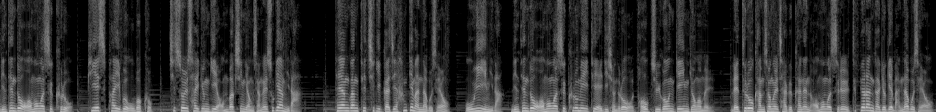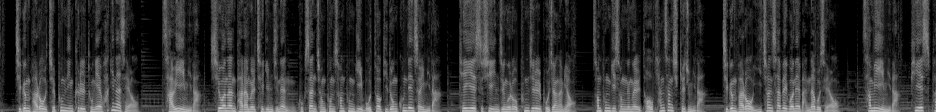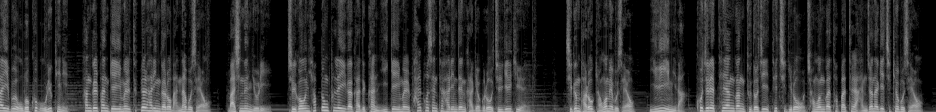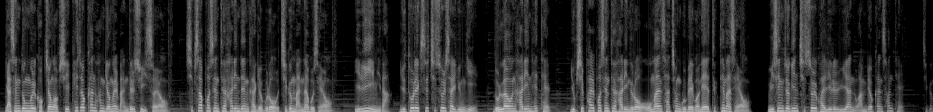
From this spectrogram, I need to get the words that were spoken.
닌텐도 어몽어스 크루, PS5 오버쿡, 칫솔 살균기 언박싱 영상을 소개합니다. 태양광 퇴치기까지 함께 만나보세요. 5위입니다. 닌텐도 어몽어스 크루메이트 에디션으로 더욱 즐거운 게임 경험을 레트로 감성을 자극하는 어몽어스를 특별한 가격에 만나보세요. 지금 바로 제품 링크를 통해 확인하세요. 4위입니다. 시원한 바람을 책임지는 국산 정품 선풍기 모터 기동 콘덴서입니다. KSC 인증으로 품질을 보장하며 선풍기 성능을 더욱 향상시켜줍니다. 지금 바로 2,400원에 만나보세요. 3위입니다. PS5 오버쿡 56캐닛 한글판 게임을 특별 할인가로 만나보세요. 맛있는 요리, 즐거운 협동 플레이가 가득한 이 게임을 8% 할인된 가격으로 즐길 기회. 지금 바로 경험해보세요. 2위입니다. 코즈랩 태양광 두더지 퇴치기로 정원과 텃밭을 안전하게 지켜보세요. 야생동물 걱정 없이 쾌적한 환경을 만들 수 있어요. 14% 할인된 가격으로 지금 만나보세요. 1위입니다. 유토렉스 칫솔 살균기 놀라운 할인 혜택 68% 할인으로 54,900원에 득템하세요. 위생적인 칫솔 관리를 위한 완벽한 선택. 지금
